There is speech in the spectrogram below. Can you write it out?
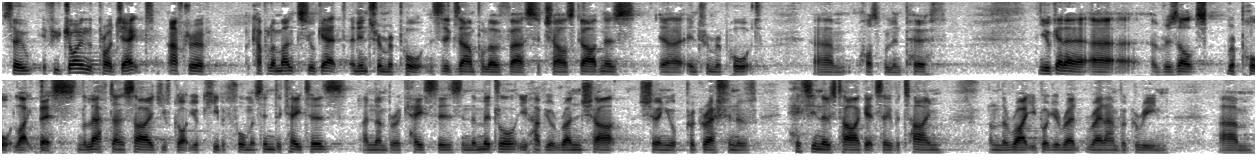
So, if you join the project, after a, a couple of months, you'll get an interim report. This is an example of uh, Sir Charles Gairdner's uh, interim report, um, hospital in Perth. You get a, a, a, results report like this. On the left hand side, you've got your key performance indicators, a number of cases. In the middle, you have your run chart showing your progression of hitting those targets over time. And on the right, you've got your red, red amber, green. Um,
